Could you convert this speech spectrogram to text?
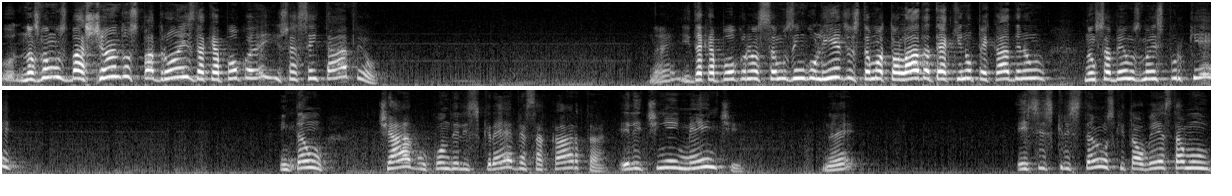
nós vamos baixando os padrões, daqui a pouco é, isso é aceitável. Né? E daqui a pouco nós estamos engolidos, estamos atolados até aqui no pecado e não, não sabemos mais por quê. Então, Tiago, quando ele escreve essa carta, ele tinha em mente né, esses cristãos que talvez estavam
